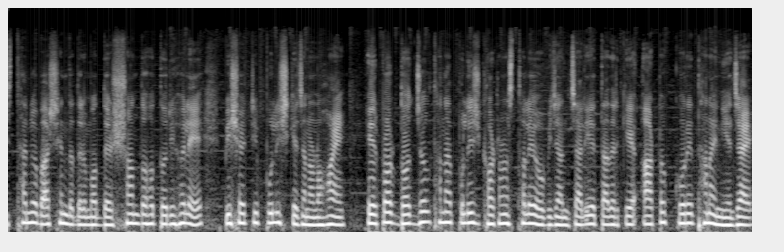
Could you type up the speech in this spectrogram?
স্থানীয় বাসিন্দাদের মধ্যে সন্দেহ তৈরি হলে বিষয়টি পুলিশকে জানানো হয়। এরপর দজ্জল থানা পুলিশ ঘটনাস্থলে অভিযান চালিয়ে তাদেরকে আটক করে থানায় নিয়ে যায়।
